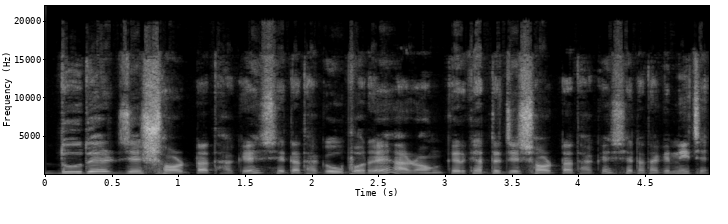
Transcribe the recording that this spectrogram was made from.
দুধের যে স্বরটা থাকে সেটা থাকে উপরে আর অঙ্কের ক্ষেত্রে যে স্বরটা থাকে সেটা থাকে নিচে।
